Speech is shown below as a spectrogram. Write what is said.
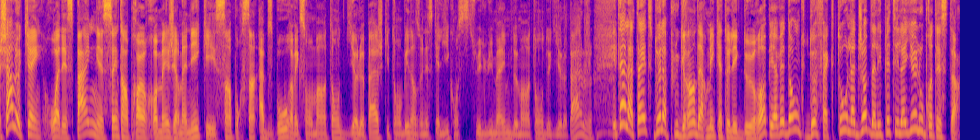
Charles Quint, roi d'Espagne, saint empereur romain germanique et 100% Habsbourg avec son menton de Guillaume Lepage qui tombé dans un escalier constitué lui-même de menton de Guillaume était à la tête de la plus grande armée catholique d'Europe et avait donc de facto la job d'aller péter la gueule aux protestants.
